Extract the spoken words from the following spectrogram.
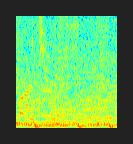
Smartest way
